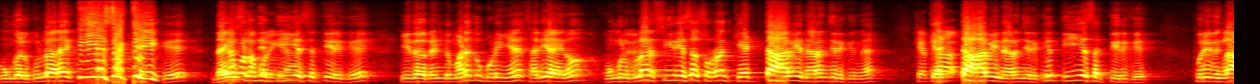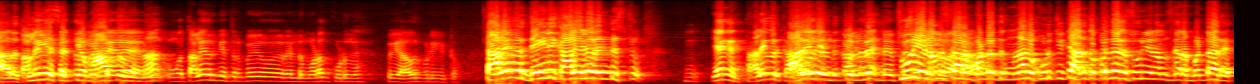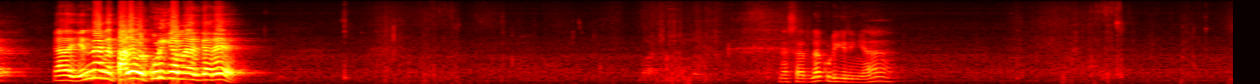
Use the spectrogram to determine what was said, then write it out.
உங்களுக்குள்ளார தீய சக்தி. இருக்கு. தயவு செஞ்சு? தீய சக்தி இருக்கு. இத ரெண்டு மடக்கு குடிங்க சரியாயிரும். உங்களுக்குள்ளார சீரியஸா சொல்றேன் கெட்ட ஆவி நிறைஞ்சிருக்குங்க. கெட்ட- ஆவி நிறைஞ்சிருக்கு தீய சக்தி இருக்கு. புரியுதுங்களா? அதை தீய தலைவர் சக்தியா மாத்தணும்னா உங்க தலைவருக்கு எடுத்துட்டு போய் ரெண்டு முடக்கு கொடுங்க. போய் அவர் குடிக்கட்டும். தலைவர் டெய்லி காலையில ரெண்டு ஏங்க தலைவர் காலையில ரெண்டு சூரிய நமஸ்காரம்? பண்றதுக்கு முன்னால குடிச்சிட்டு அதுக்கப்புறம் தான் சூரிய நமஸ்காரம் பண்றாரு. என்னங்க தலைவர் குடிக்காம இருக்காரு? என்ன சார் என்ன குடிக்கிறீங்க?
